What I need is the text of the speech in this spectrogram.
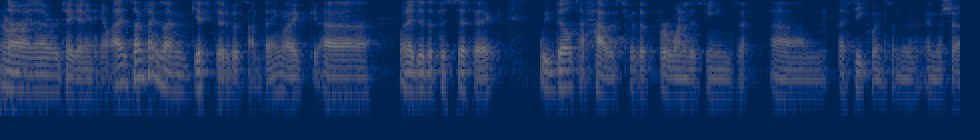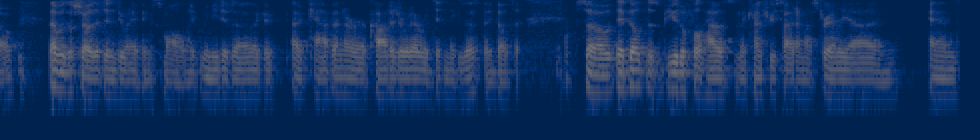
Or, No, I never take anything. I, sometimes I'm gifted with something. Like uh, when I did the Pacific, we built a house for the for one of the scenes, um, a sequence in the in the show. That was a show that didn't do anything small. Like we needed a, like a, a cabin or a cottage or whatever. It didn't exist. They built it. So they built this beautiful house in the countryside in Australia, and and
